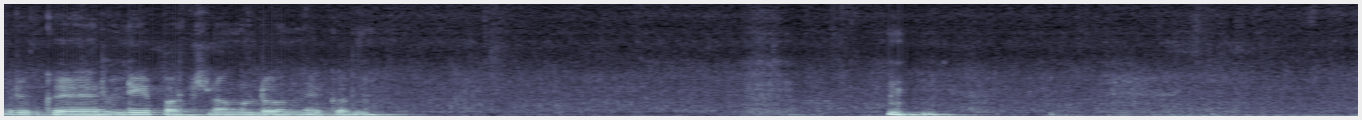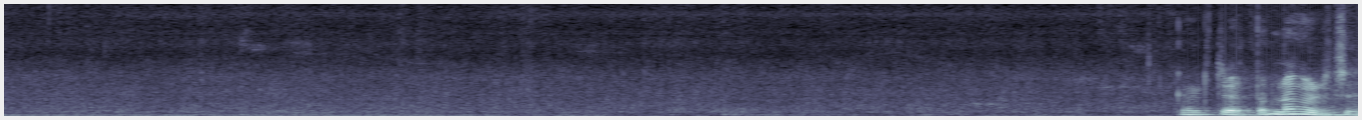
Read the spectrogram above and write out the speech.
ഒരു കേരളീയ ഭക്ഷണം കൊണ്ടുവന്നേക്കുന്നു കഴിച്ചു? എത്ര എണ്ണം കഴിച്ചു?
